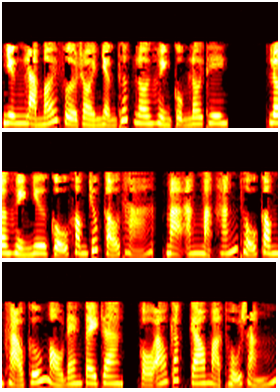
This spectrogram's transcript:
Nhưng là mới vừa rồi nhận thức lôi huyền cùng lôi thiên. Lôi huyền như cũ không chút cẩu thả, mà ăn mặc hắn thủ công khảo cứu màu đen tây trang, cổ áo cắt cao mà thủ sẵn,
